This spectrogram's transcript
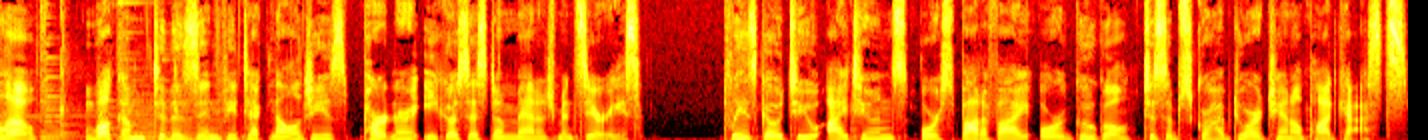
Hello, welcome to the Zinfi Technologies Partner Ecosystem Management Series. Please go to iTunes or Spotify or Google to subscribe to our channel podcasts,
